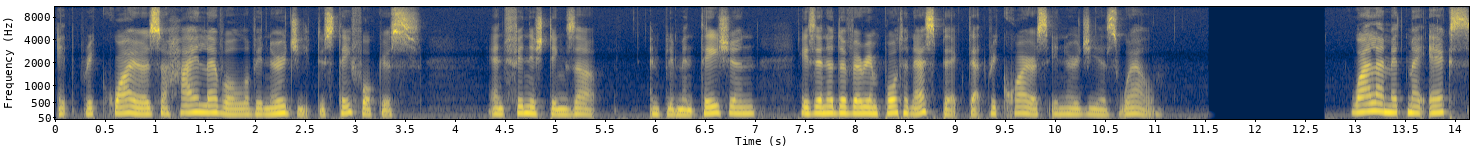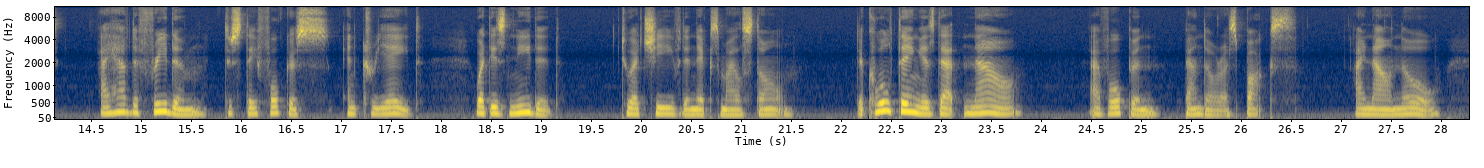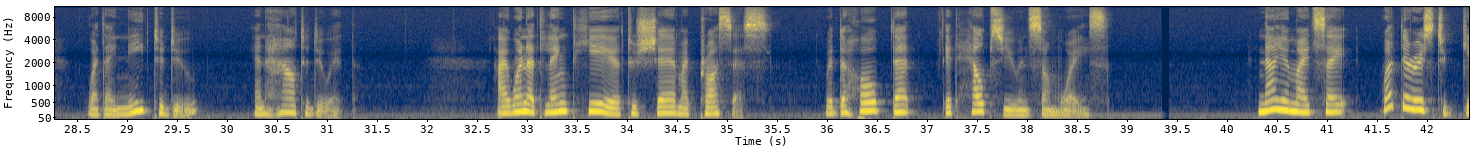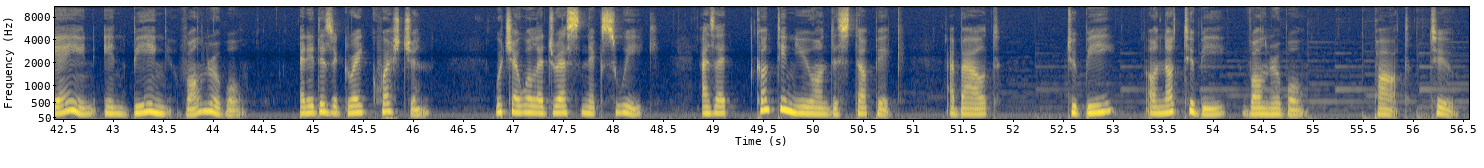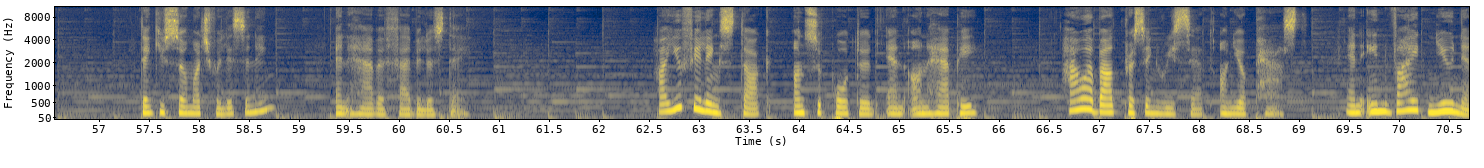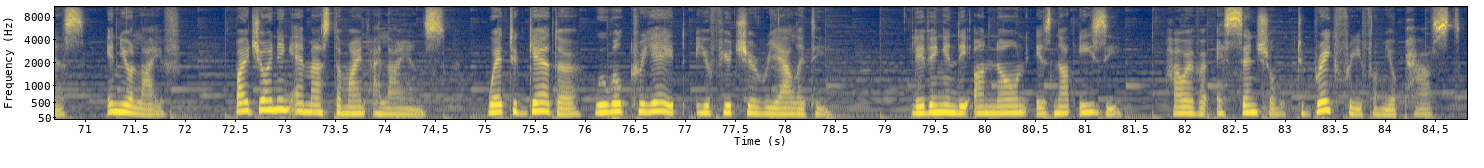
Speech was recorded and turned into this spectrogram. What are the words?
It requires a high level of energy to stay focused and finish things up. Implementation is another very important aspect that requires energy as well. While I'm at my ex, I have the freedom to stay focused and create what is needed to achieve the next milestone. The cool thing is that now I've opened Pandora's box. I now know what I need to do and how to do it. I went at length here to share my process with the hope that it helps you in some ways. Now you might say, what there is to gain in being vulnerable? And it is a great question, which I will address next week as I continue on this topic about to be or not to be vulnerable, part 2. Thank you so much for listening and have a fabulous day. Are you feeling stuck, unsupported, and unhappy? How about pressing reset on your past and invite newness in your life by joining a Mastermind Alliance, where together we will create your future reality? Living in the unknown is not easy, however, essential to break free from your past.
